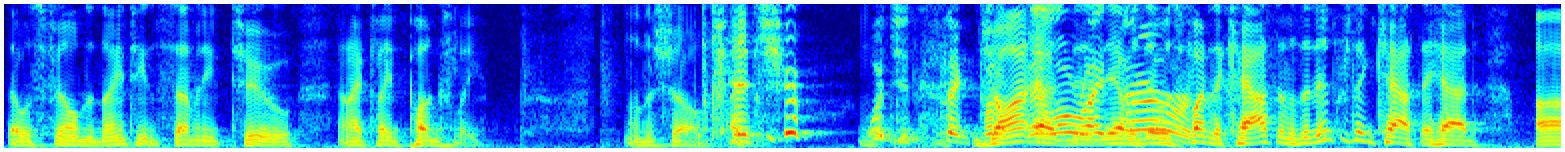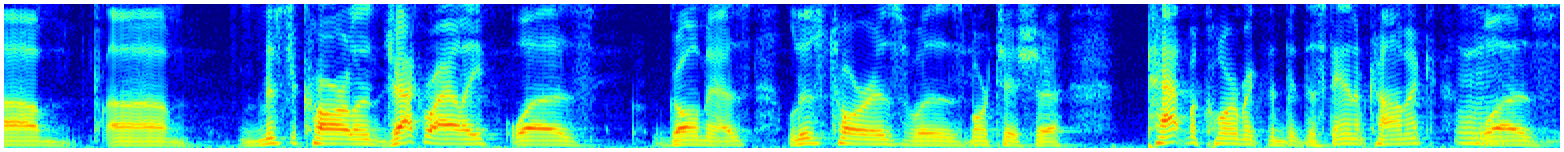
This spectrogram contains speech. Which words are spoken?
that was filmed in 1972, and I played Pugsley on the show. Did you? What'd you like put John, a pillow uh, right yeah, there? It was, it was fun. The cast. It was an interesting cast. They had um, um, Mr. Carlin. Jack Riley was Gomez. Liz Torres was Morticia. Pat McCormick, the, the stand-up comic, Mm-hmm. was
